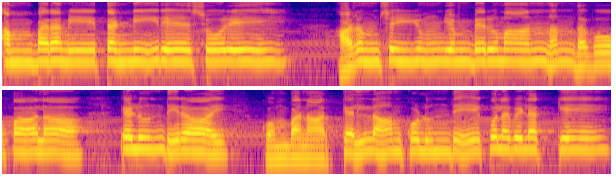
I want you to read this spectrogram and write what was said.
அம்பரமே தண்ணீரே சோரே. அறம் செய்யும் எம்பெருமான் நந்தகோபாலா எழுந்திராய். கொம்பனார்க்கெல்லாம் கொழுந்தே குலவிளக்கே.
